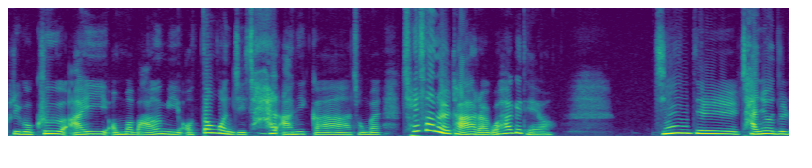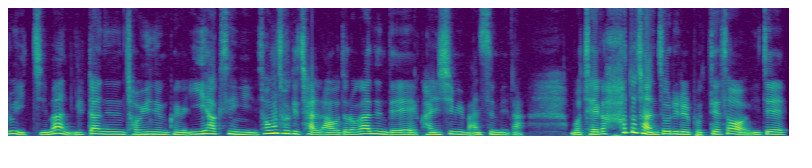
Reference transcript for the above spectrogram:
그리고 그 아이 엄마 마음이 어떤 건지 잘 아니까 정말 최선을 다하라고 하게 돼요. 지인들 자녀들도 있지만 일단은 저희는 그이 학생이 성적이 잘 나오도록 하는데 관심이 많습니다. 뭐 제가 하도 잔소리를 보태서 이제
